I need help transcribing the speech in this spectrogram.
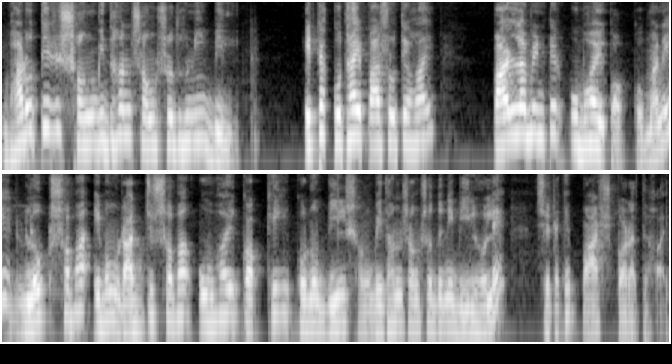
ভারতের সংবিধান সংশোধনী বিল, এটা কোথায় পাশ হতে হয়? পার্লামেন্টের উভয় কক্ষ মানে লোকসভা এবং রাজ্যসভা উভয় কক্ষেই কোনো বিল সংবিধান সংশোধনী বিল হলে সেটাকে পাশ করাতে হয়।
